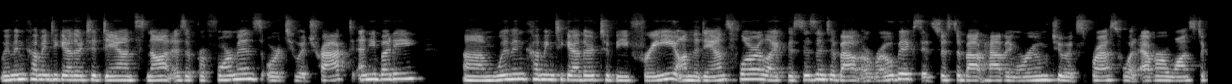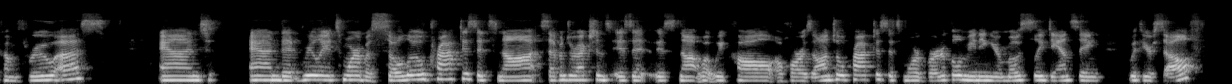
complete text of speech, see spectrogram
women coming together to dance not as a performance or to attract anybody, um, women coming together to be free on the dance floor. Like this isn't about aerobics. It's just about having room to express whatever wants to come through us. And and that really it's more of a solo practice. It's not, Seven Directions isn't, it's not what we call a horizontal practice. It's more vertical, meaning you're mostly dancing with yourself.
